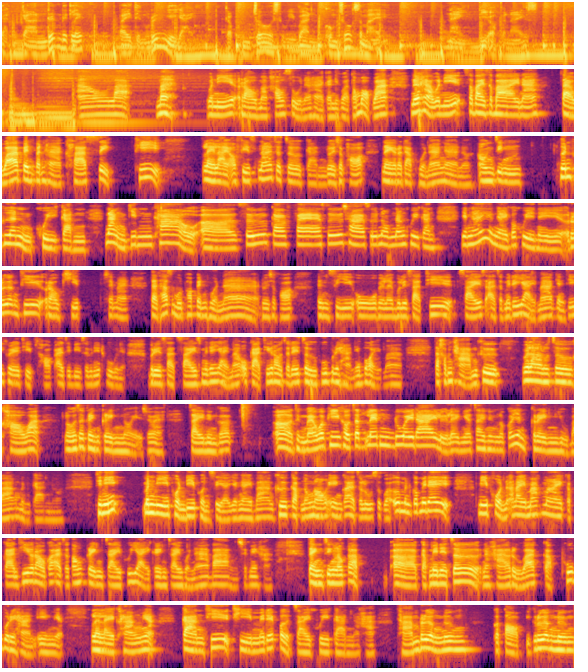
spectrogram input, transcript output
จัดการเรื่องเล็กๆ ไปถึงเรื่องใหญ่ๆ กับคุณโจชวีวันคงโชคสมัย ใน The Organize เอาล่ะ มา วันนี้เรามาเข้าสู่เนื้อหากันดีกว่า ต้องบอกว่าเนื้อหาวันนี้สบายๆนะ แต่ว่าเป็นปัญหาคลาสสิกที่หลายๆออฟฟิศน่าจะเจอกัน โดยเฉพาะในระดับหัวหน้างานเนาะเอาจริงๆ เพื่อนๆคุยกันนั่งกินข้าวซื้อกาแฟซื้อชาซื้อนมนั่งคุยกัน ยังไงยังไงก็คุยในเรื่องที่เราคิดใช่ไหมแต่ถ้าสมมติพอเป็นหัวหน้า โดยเฉพาะเป็น CEO เป็นอะไรบริษัทที่ไซส์อาจจะไม่ได้ใหญ่มากอย่างที่ Creative Talk RGB 72เนี่ยบริษัทไซส์ไม่ได้ใหญ่มาก โอกาสที่เราจะได้เจอผู้บริหารเนี่ยบ่อยมาก แต่คำถามคือเวลาเราเจอเขาอะเราก็จะเกรงๆหน่อยใช่ไหมใจหนึ่งก็ เออถึงแม้ว่าพี่เขาจะเล่นด้วยได้หรืออะไรเงี้ยใจหนึ่งเราก็ยังเกรงอยู่บ้างเหมือนกันเนาะทีนี้มันมีผลดีผลเสียยังไงบ้าง คือกับน้องๆเองก็อาจจะรู้สึกว่าเออมันก็ไม่ได้มีผลอะไรมากมายกับการที่เราก็อาจจะต้องเกรงใจผู้ใหญ่เกรงใจหัวหน้าบ้างใช่ไหมคะแต่จริงๆแล้วกลับกับเมนเจอร์นะคะหรือว่ากับผู้บริหารเองเนี่ยหลาย ๆ ครั้งเนี่ยการที่ทีมไม่ได้เปิดใจคุยกันนะคะ ถามเรื่องนึงก็ตอบอีกเรื่องนึง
